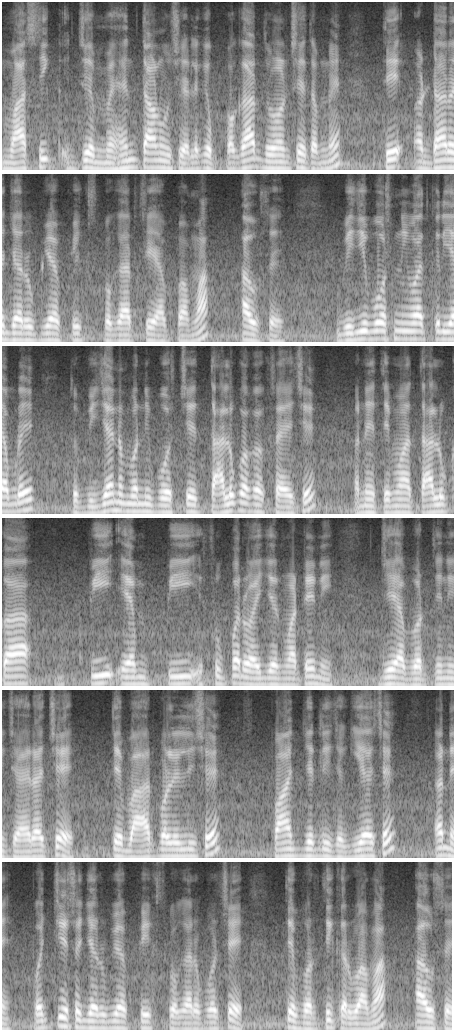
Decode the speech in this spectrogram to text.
માસિક જે મહેનતાણું છે, એટલે કે પગાર ધોરણ છે તમને, તે અઢાર હજાર રૂપિયા ફિક્સ પગાર છે આપવામાં આવશે. બીજી પોસ્ટની વાત કરીએ આપણે, તો બીજા નંબરની પોસ્ટ છે, તાલુકા કક્ષાએ છે. અને તેમાં તાલુકા પીએમપી સુપરવાઇઝર માટેની જે આ ભરતીની જાહેરાત છે તે બહાર પડેલી છે. પાંચ જેટલી જગ્યા છે અને પચીસ હજાર રૂપિયા ફિક્સ પગાર ઉપર છે તે ભરતી કરવામાં આવશે.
